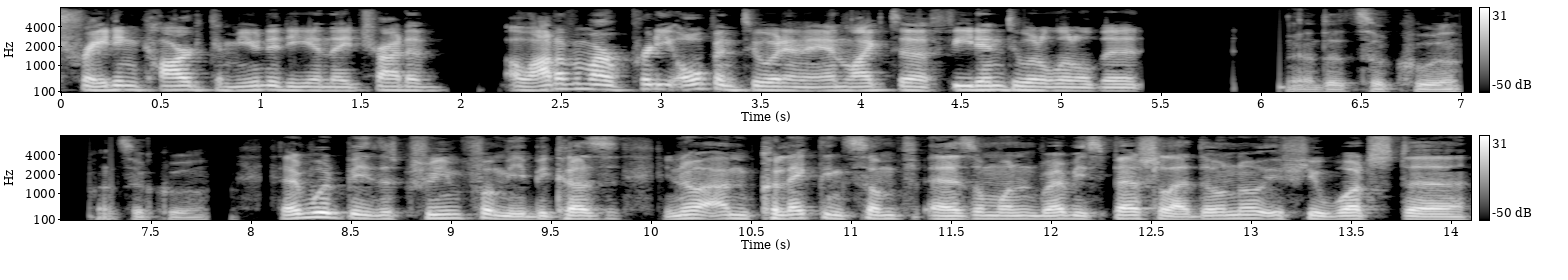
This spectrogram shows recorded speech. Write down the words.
trading card community and they try to a lot of them are pretty open to it and, and like to feed into it a little bit. Yeah, that's so cool. That's so cool. That would be the dream for me because you know I'm collecting some uh, someone very special. I don't know if you watched the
